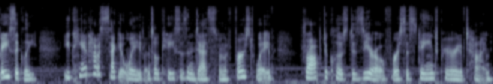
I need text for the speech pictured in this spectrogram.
Basically, you can't have a second wave until cases and deaths from the first wave drop to close to zero for a sustained period of time.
